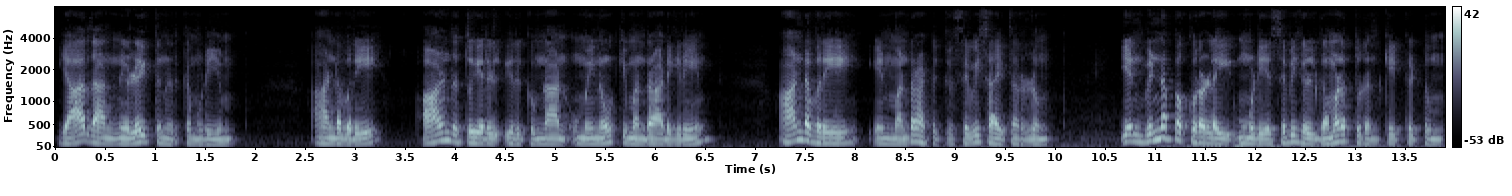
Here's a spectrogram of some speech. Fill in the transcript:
யார்தான் நிலைத்து நிற்க முடியும்? ஆண்டவரே ஆழ்ந்த துயரில் இருக்கும் நான் உம்மை நோக்கி மன்றாடுகிறேன். ஆண்டவரே என் மன்றாட்டுக்கு செவி சாய்த்தருளும். என் விண்ணப்ப குரலை உம்முடைய செவிகள் கவனத்துடன் கேட்கட்டும்.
